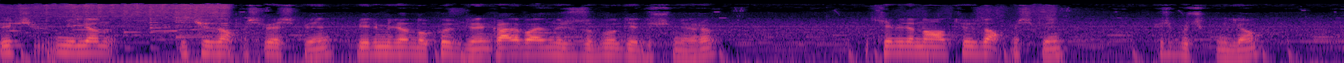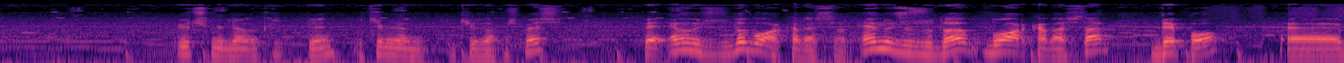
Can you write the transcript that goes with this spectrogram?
3 milyon 265 bin, 1 milyon 900 bin. Galiba en ucuzu bu diye düşünüyorum. 2 milyon 660 bin, 3,5 milyon. 3 milyon 40 bin, 2 milyon 265 ve en ucuzu da bu arkadaşlar. En ucuzu da bu arkadaşlar depo. Ee,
